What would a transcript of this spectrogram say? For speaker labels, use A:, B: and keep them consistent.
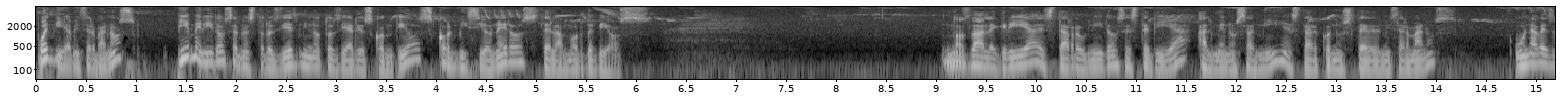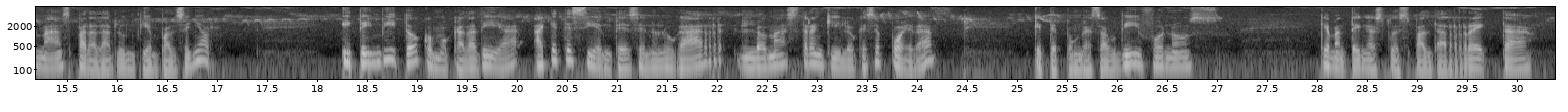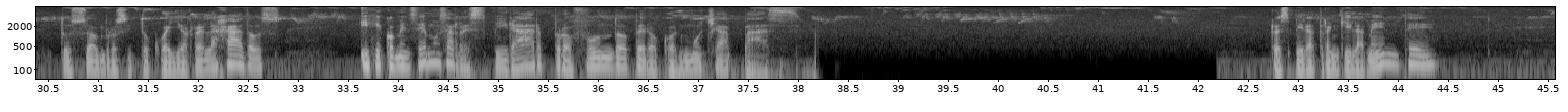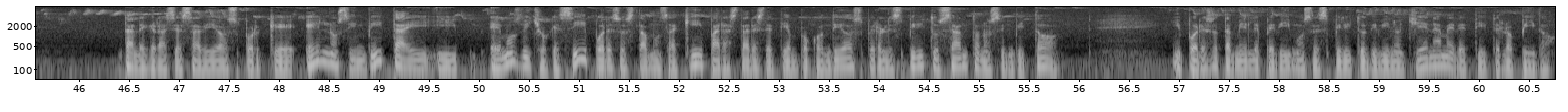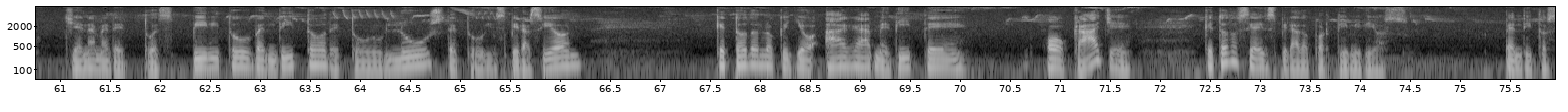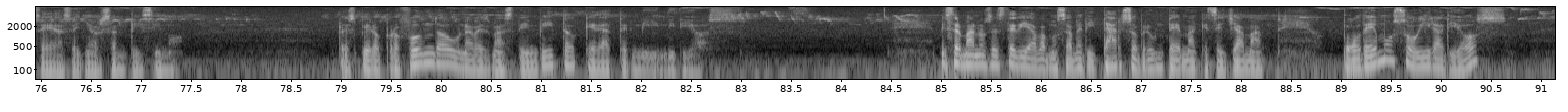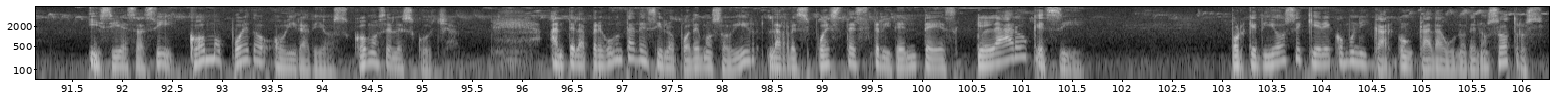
A: Buen día mis hermanos, bienvenidos a nuestros 10 minutos diarios con Dios, con misioneros del amor de Dios. Nos da alegría estar reunidos este día, al menos a mí, estar con ustedes mis hermanos, una vez más para darle un tiempo al Señor. Y te invito, como cada día, a que te sientes en un lugar lo más tranquilo que se pueda, que te pongas audífonos, que mantengas tu espalda recta, tus hombros y tu cuello relajados y que comencemos a respirar profundo pero con mucha paz. Respira tranquilamente. Dale gracias a Dios porque Él nos invita y, y, hemos dicho que sí, por eso estamos aquí, para estar este tiempo con Dios, pero el Espíritu Santo nos invitó. Y por eso también le pedimos, Espíritu Divino, lléname de ti, te lo pido. Lléname de tu Espíritu bendito, de tu luz, de tu inspiración. Que todo lo que yo haga, medite o calle, que todo sea inspirado por ti, mi Dios. Bendito sea, Señor Santísimo. Respiro profundo, una vez más te invito, quédate en mí, mi Dios. Mis hermanos, este día vamos a meditar sobre un tema que se llama ¿Podemos oír a Dios? Y si es así, ¿cómo puedo oír a Dios? ¿Cómo se le escucha? Ante la pregunta de si lo podemos oír, la respuesta estridente es claro que sí. Porque Dios se quiere comunicar con cada uno de nosotros.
